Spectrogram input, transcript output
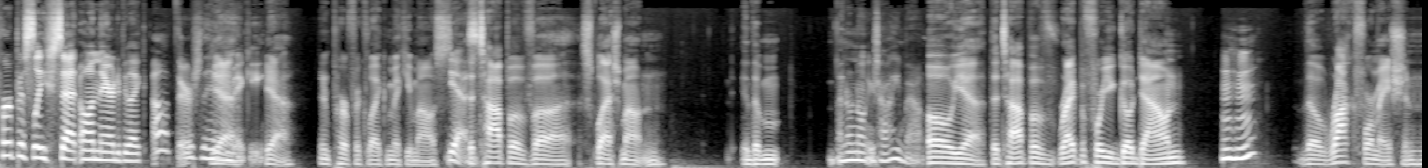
purposely set on there to be like, oh, there's the hidden yeah. Mickey. Yeah. In perfect like Mickey Mouse. Yes. The top of uh, Splash Mountain. The I don't know what you're talking about. oh yeah, the top of right before you go down Mm-hmm. The rock formation.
